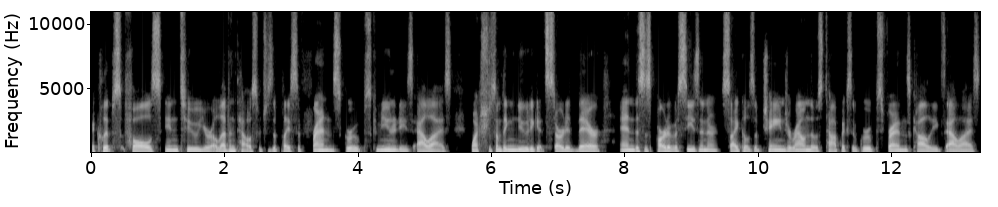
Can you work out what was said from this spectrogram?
eclipse falls into your 11th house, which is the place of friends, groups, communities, allies. Watch for something new to get started there. And this is part of a season or cycles of change around those topics of groups, friends, colleagues, allies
